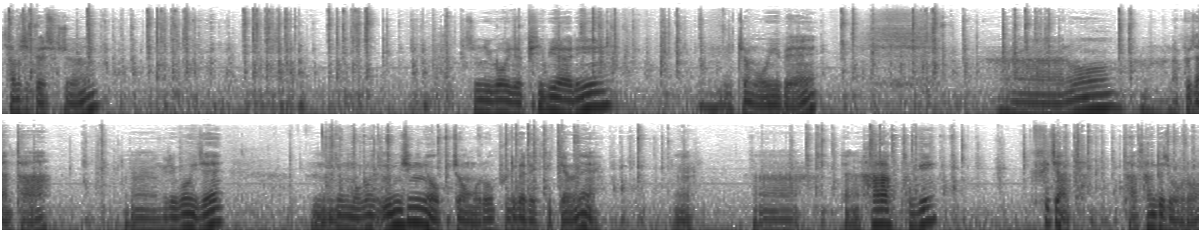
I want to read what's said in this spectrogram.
30배 수준 수준이고 이제 PBR이 1.52배 로 나쁘지 않다. 음, 그리고 이제 음, 이 종목은 음식료 업종으로 분리가 됐기 때문에 예, 아, 일단 하락폭이 크지 않다. 다 상대적으로.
